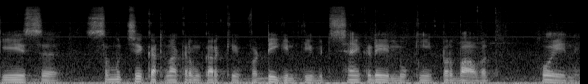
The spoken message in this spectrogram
ਕਿ ਇਸ ਸਮੁੱਚੇ ਘਟਨਾਕ੍ਰਮ ਕਰਕੇ ਵੱਡੀ ਗਿਣਤੀ ਵਿੱਚ ਸੈਂਕੜੇ ਲੋਕੀ ਪ੍ਰਭਾਵਿਤ ਹੋਏ ਨੇ।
